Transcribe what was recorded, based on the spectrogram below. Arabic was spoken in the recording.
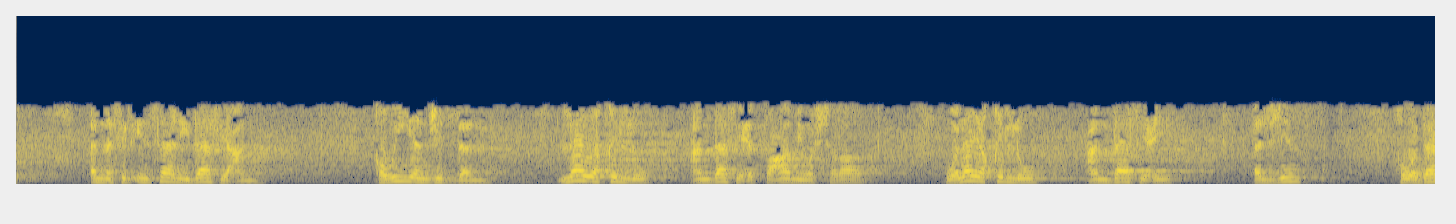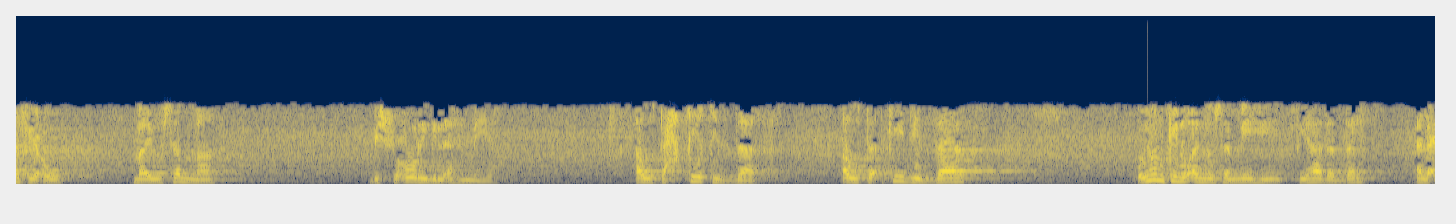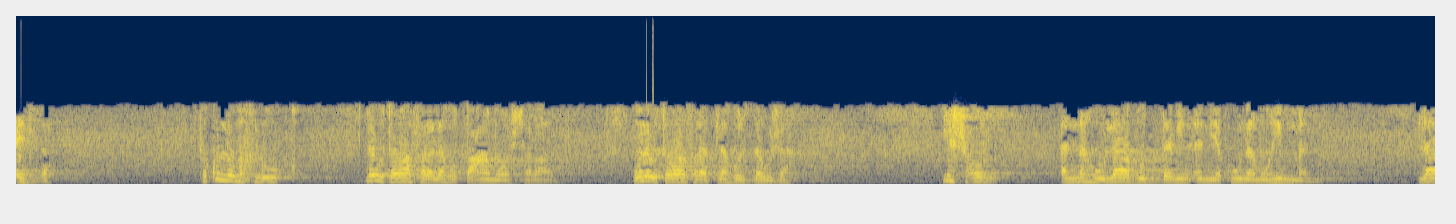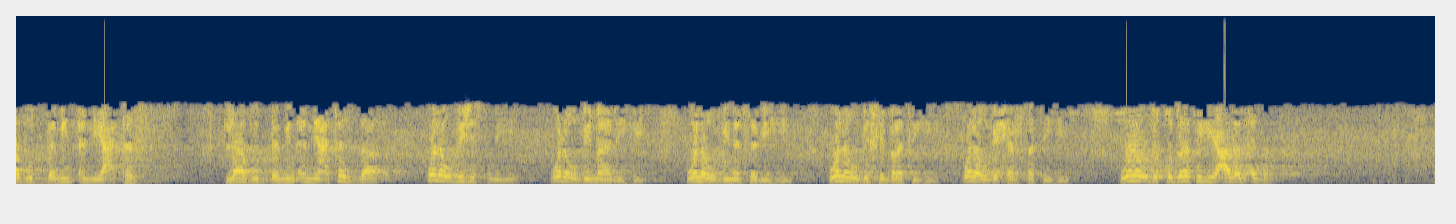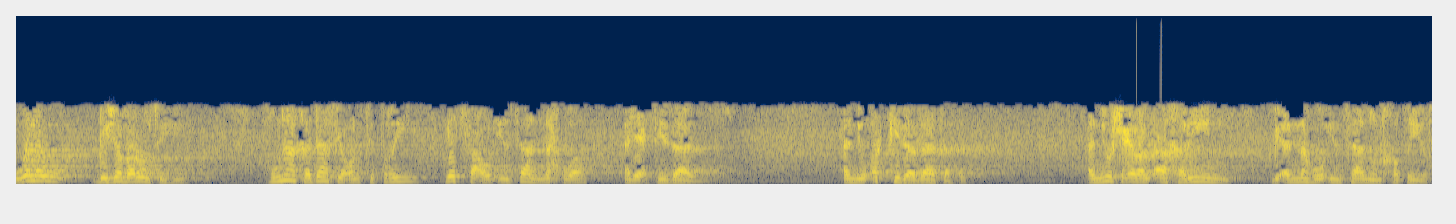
أن في الإنسان دافعا قويا جدا لا يقل عن دافع الطعام والشراب ولا يقل عن دافع الجنس هو دافع ما يسمى بالشعور بالأهمية أو تحقيق الذات أو تأكيد الذات ويمكن أن نسميه في هذا الدرس العزة. فكل مخلوق لو توافر له الطعام والشراب ولو توافرت له الزوجة يشعر أنه لا بد من أن يكون مهما لا بد من أن يعتز لا بد من أن يعتز ولو بجسمه ولو بماله ولو بنسبه ولو بخبرته ولو بحرفته ولو بقدرته على الأذى ولو بجبروته هناك دافع فطري يدفع الإنسان نحو الاعتزاز. أن يؤكد ذاته. أن يشعر الآخرين بأنه إنسان خطير.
